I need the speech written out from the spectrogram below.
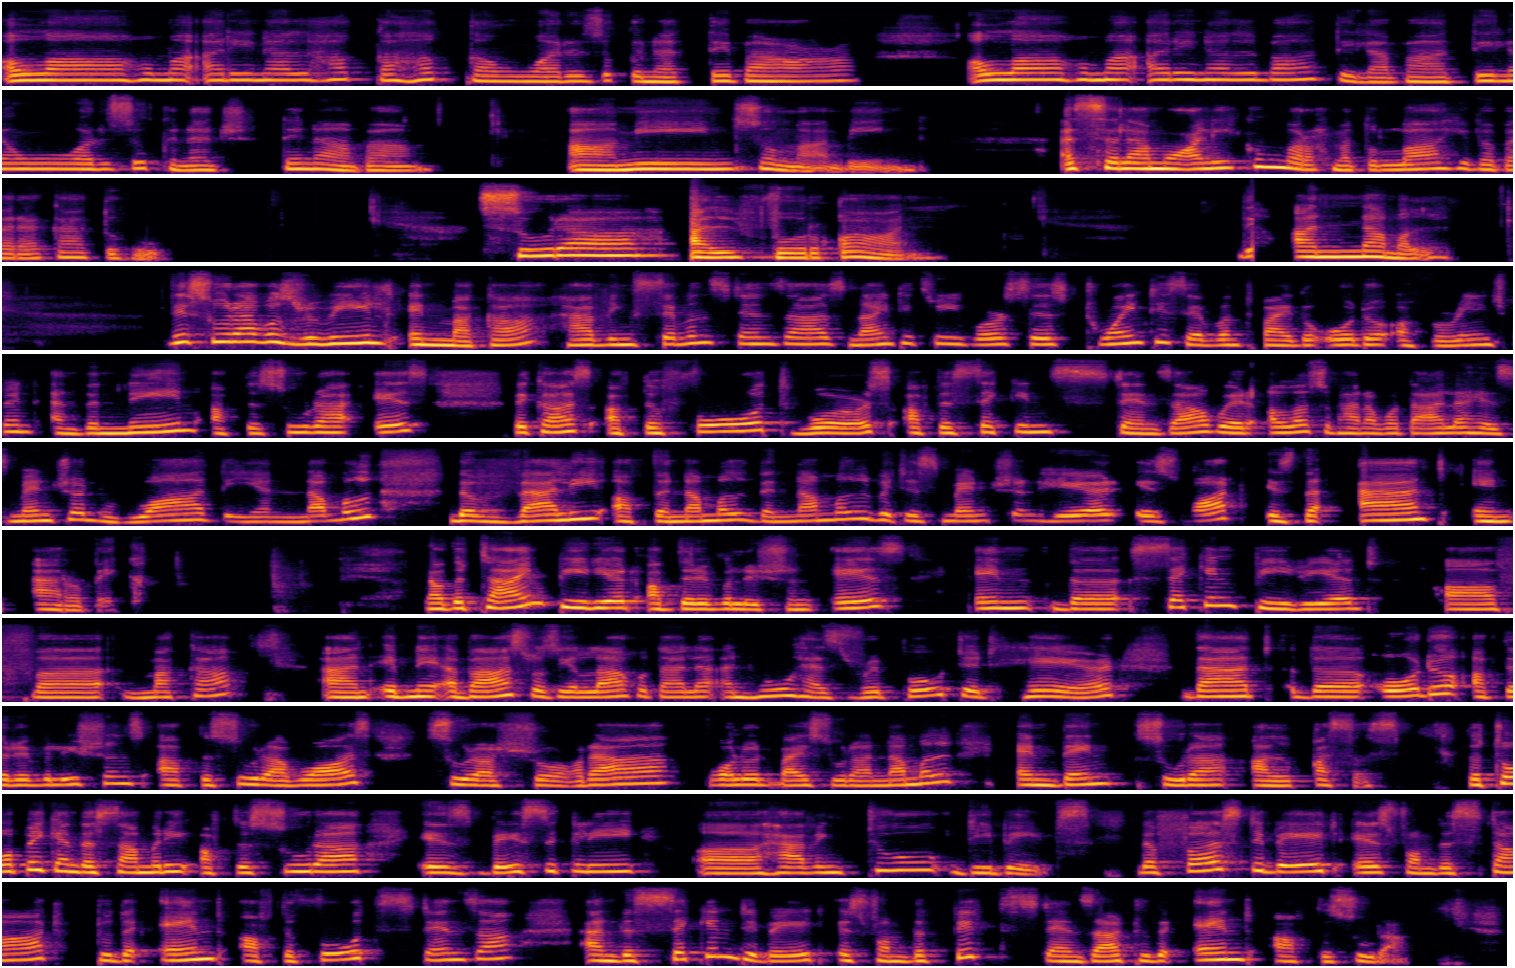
اللهم أرنا الحق حقا وارزقنا اتباعه. اللهم أرنا الباطل باطلا وارزقنا اجتنابه. آمين ثم آمين. السلام عليكم ورحمة الله وبركاته. سورة الفرقان. النمل. This surah was revealed in Makkah, having seven stanzas, 93 verses, 27th by the order of arrangement. And the name of the surah is because of the fourth verse of the second stanza, where Allah subhanahu wa ta'ala has mentioned Wadi and Namal, the valley of the Namal. The Namal, which is mentioned here, is what? Is the ant in Arabic. Now, the time period of the revolution is in the second period of uh, Makkah. And Ibn Abbas radiallahu ta'ala anhu has reported here that the order of the revolutions of the surah was Surah Shura, followed by Surah Namal, and then Surah Al-Qasas. The topic and the summary of the surah is basically uh, having two debates. The first debate is from the start to the end of the fourth stanza, and the second debate is from the fifth stanza to the end of the surah.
